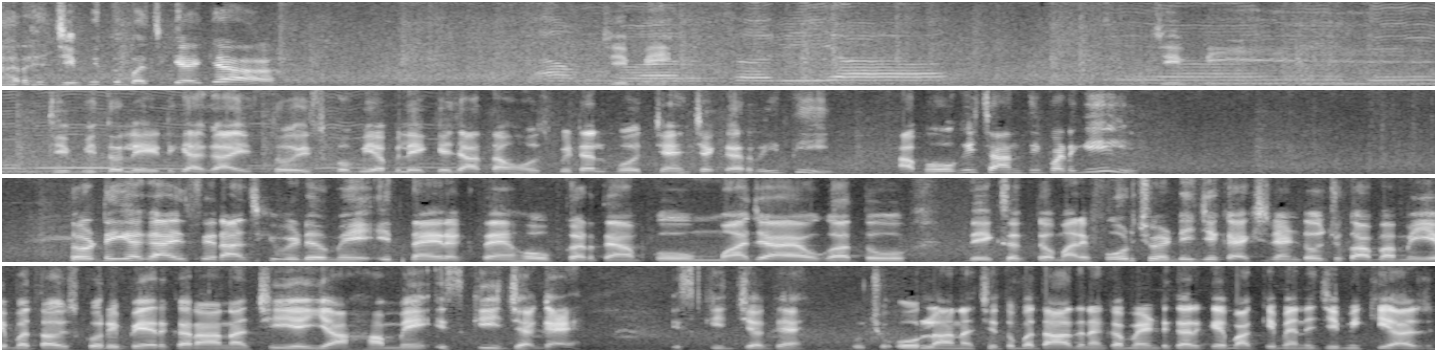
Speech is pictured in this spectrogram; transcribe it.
अरे जीबी तो बच गया क्या? जिमी। जिमी जिमी तो लेट गया गाइस तो इसको भी अब लेके जाता हूँ हॉस्पिटल बहुत चेंचे कर रही थी. अब होगी, शांति पड़ गई? तो ठीक है गाइस फिर आज की वीडियो में इतना ही रखते हैं. होप करते हैं आपको मज़ा आया होगा. तो देख सकते हो हमारे फॉर्चूनर डीजे का एक्सीडेंट हो चुका अब हमें ये बताओ, इसको रिपेयर कराना चाहिए या हमें इसकी जगह इसकी जगह कुछ और लाना चाहिए। तो बता देना कमेंट करके, बाकी मैंने जिमी की आज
